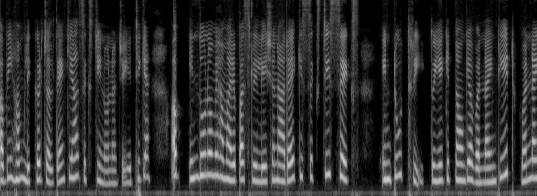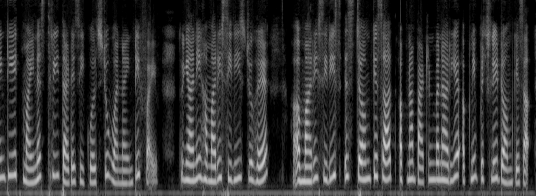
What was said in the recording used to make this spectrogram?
अभी हम लिख कर चलते हैं कि यहाँ सिक्सटीन होना चाहिए, ठीक है? अब इन दोनों में हमारे पास रिलेशन आ रहा है कि सिक्सटी सिक्स इंटू थ्री तो ये कितना हो गया? One ninety eight one ninety eight minus three that is equals to one ninety five तो यानी हमारी सीरीज़ जो है हमारी सीरीज़ इस टर्म के साथ अपना पैटर्न बना रही है, अपनी पिछली टर्म के साथ।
